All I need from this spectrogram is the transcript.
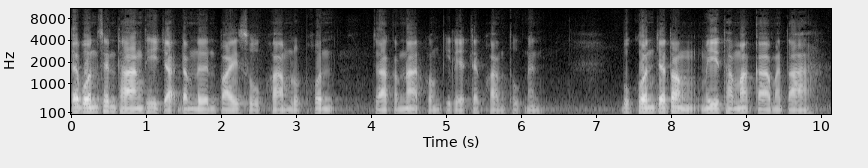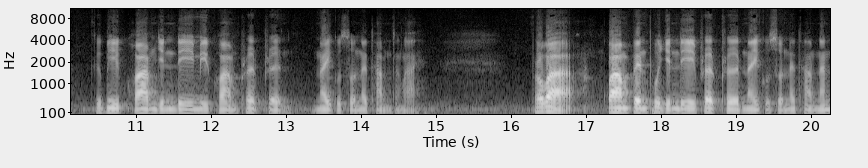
แต่บนเส้นทางที่จะดำเนินไปสู่ความหลุดพ้นจากอำนาจของกิเลสและความทุกข์นั้น บุคคลจะต้องมีธรรมกามตา คือมีความยินดีมีความเพลิดเพลินในกุศลธรรมทั้งหลาย เพราะว่าความเป็นผู้ยินดีเพลิดเพลินในกุศลธรรมนั้น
